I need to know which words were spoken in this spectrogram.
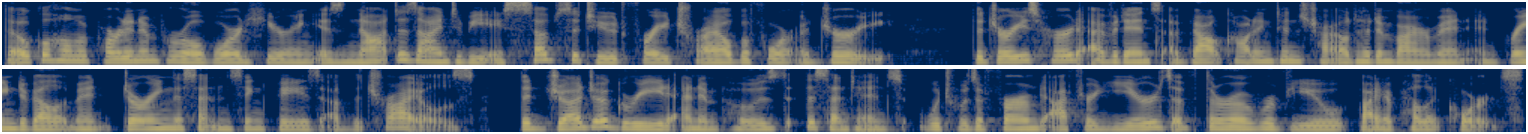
The Oklahoma Pardon and Parole Board hearing is not designed to be a substitute for a trial before a jury. The juries heard evidence about Coddington's childhood environment and brain development during the sentencing phase of the trials. The judge agreed and imposed the sentence, which was affirmed after years of thorough review by appellate courts.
